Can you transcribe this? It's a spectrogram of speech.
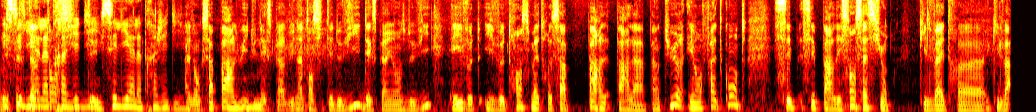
Et c'est lié à la tragédie. C'est lié à la tragédie. Ah, donc ça part, lui, d'une intensité de vie, d'expérience de vie, et il veut, il veut transmettre ça par, par la peinture, et en fin de compte, c'est par les sensations qu'il va, être, euh, qu'il va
